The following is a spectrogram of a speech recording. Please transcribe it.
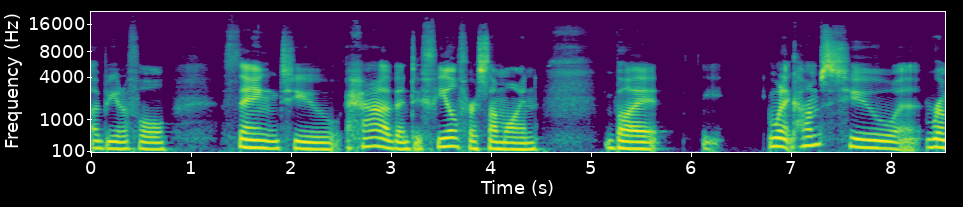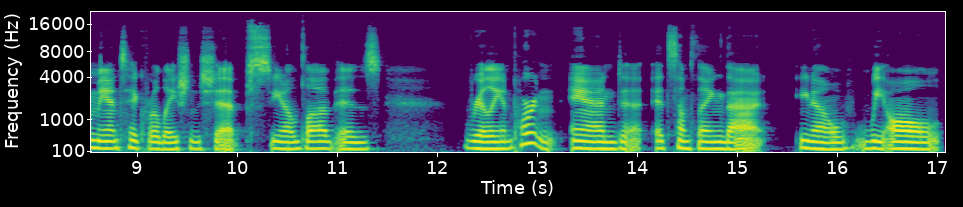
a beautiful thing to have and to feel for someone. But when it comes to romantic relationships, you know, love is really important. And it's something that, you know, we all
